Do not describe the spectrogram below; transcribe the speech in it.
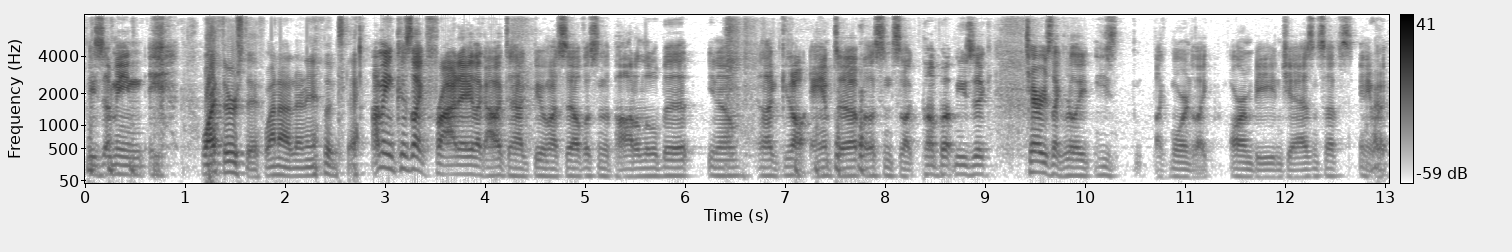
He's I mean. Why Thursday? Why not any other day? I mean, cause like Friday, like I like to like, be with myself, listen to the pod a little bit, you know, and like get all amped up. I listen to like pump up music. Terry's like really, he's like more into like R and B and jazz and stuff. Anyway, Right.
